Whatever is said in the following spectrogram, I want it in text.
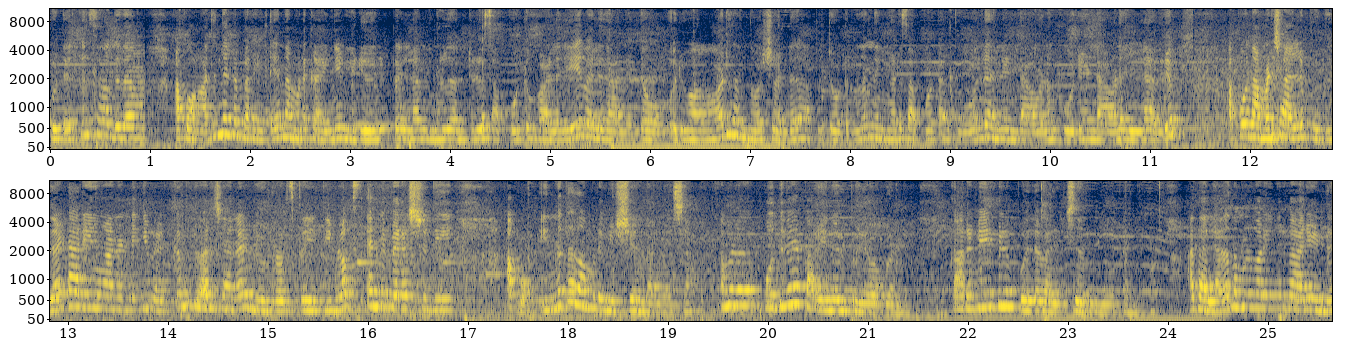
കൂട്ടുകാർക്ക് സ്വാഗതം. അപ്പോൾ ആദ്യം തന്നെ പറയട്ടെ നമ്മുടെ കഴിഞ്ഞ വീഡിയോയിലെല്ലാം നിങ്ങൾ തന്നിട്ടുള്ള സപ്പോർട്ട് വളരെ വലുതാണ് കേട്ടോ. ഒരുപാട് സന്തോഷമുണ്ട്. അപ്പോൾ തുടർന്ന് നിങ്ങളുടെ സപ്പോർട്ട് അതുപോലെ തന്നെ ഉണ്ടാവണം കൂടെ ഉണ്ടാവണം എല്ലാവരും. അപ്പോൾ നമ്മുടെ ചാനൽ പുതുതായിട്ട് ആരെങ്കിലും കാണുന്നുണ്ടെങ്കിൽ വെൽക്കം ടു അവർ ചാനൽ ഡ്യൂട്രോസ് ക്രിയേറ്റീവ് ബ്ലോഗ്സ് എന്റെ പേര് അശ്വതി. അപ്പോൾ ഇന്നത്തെ നമ്മുടെ വിഷയം എന്താണെന്ന് വെച്ചാൽ നമ്മൾ പൊതുവേ പറയുന്ന ഒരു പ്രയോഗമുണ്ട്. കറിവേപ്പില പോലെ വലിച്ചെറിഞ്ഞു അതല്ലാതെ നമ്മൾ പറയുന്ന ഒരു കാര്യമുണ്ട്.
